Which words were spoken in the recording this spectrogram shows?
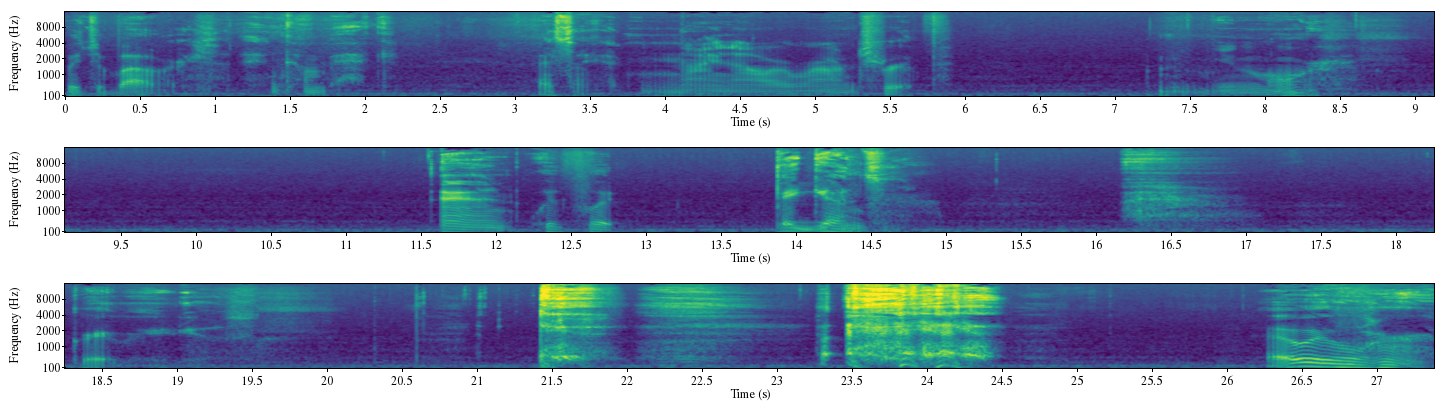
with the bombers and come back. That's like a nine hour round trip. Even more. And we put big guns. Great radios. we learned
